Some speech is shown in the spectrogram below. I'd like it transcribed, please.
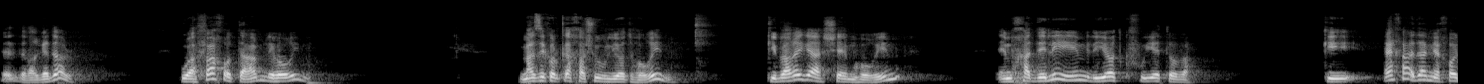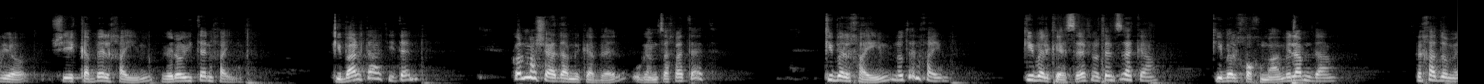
זה דבר גדול. הוא הפך אותם להורים. מה זה כל כך חשוב להיות הורים? כי ברגע שהם הורים, הם חדלים להיות כפויי טובה. כי איך האדם יכול להיות שיקבל חיים ולא ייתן חיים? קיבלת, תיתן. כל מה שאדם מקבל, הוא גם צריך לתת. קיבל חיים, נותן חיים. קיבל כסף, נותן צדקה. קיבל חוכמה, מלמדה, וכדומה.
